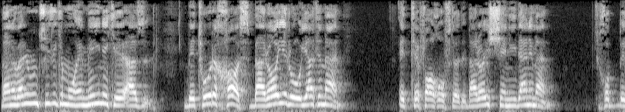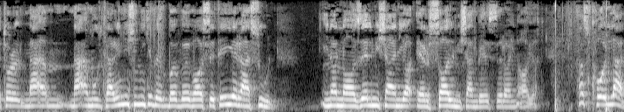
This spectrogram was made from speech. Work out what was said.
بنابراین اون چیزی که مهمه اینه که از به طور خاص برای رویت من اتفاق افتاده برای شنیدن من. خب به طور معمول ترینش اینه که به واسطه یه رسول. اینا نازل میشن یا ارسال میشن به اصطلاح این آیات. پس کلا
